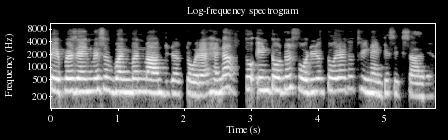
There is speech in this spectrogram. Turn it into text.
पेपर्स हैं, इनमें से वन वन मार्क डिडक्ट हो रहा है ना? तो इन टोटल फोर डिडक्ट हो रहा है तो थ्री नाइन्टी सिक्स आ रहे हैं।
